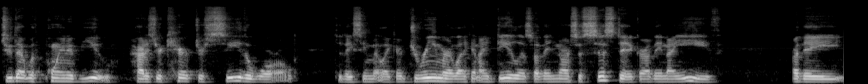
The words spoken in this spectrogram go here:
do that with point of view. How does your character see the world? Do they seem like a dreamer, like an idealist? Are they narcissistic? Are they naive? Are they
